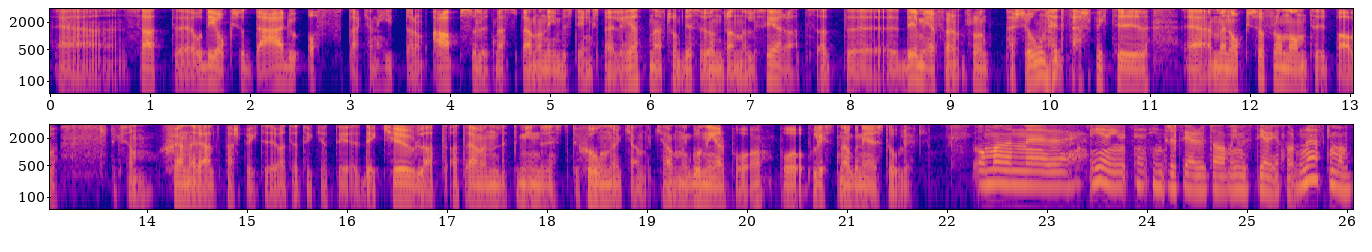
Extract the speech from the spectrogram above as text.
Eh, så att, eh, och det är också där du ofta kan hitta de absolut mest spännande investeringsmöjligheterna eftersom det är så underanalyserat. Så att, eh, det är mer för, från ett personligt perspektiv eh, men också från någon typ av liksom, generellt perspektiv att jag tycker att det, det är kul att, att även lite mindre institutioner kan, kan gå ner på, på, på listorna och gå ner i storlek. Om man eh, är intresserad av investeringar, så, när ska man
